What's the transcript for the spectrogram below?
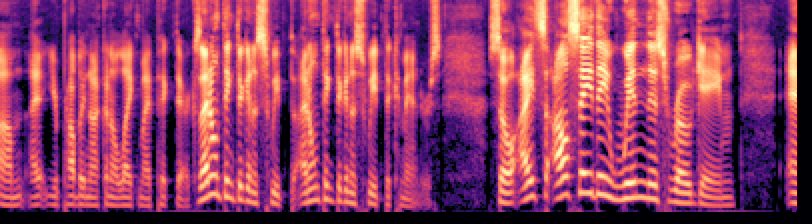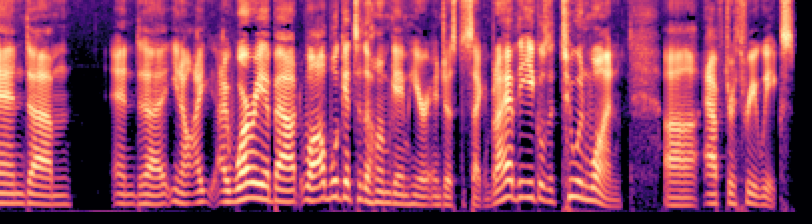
um, I, you're probably not going to like my pick there because I don't think they're going to sweep. I don't think they're going to sweep the Commanders. So I, I'll say they win this road game, and um, and uh, you know, I, I worry about. Well, we'll get to the home game here in just a second. But I have the Eagles at two and one uh, after three weeks.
